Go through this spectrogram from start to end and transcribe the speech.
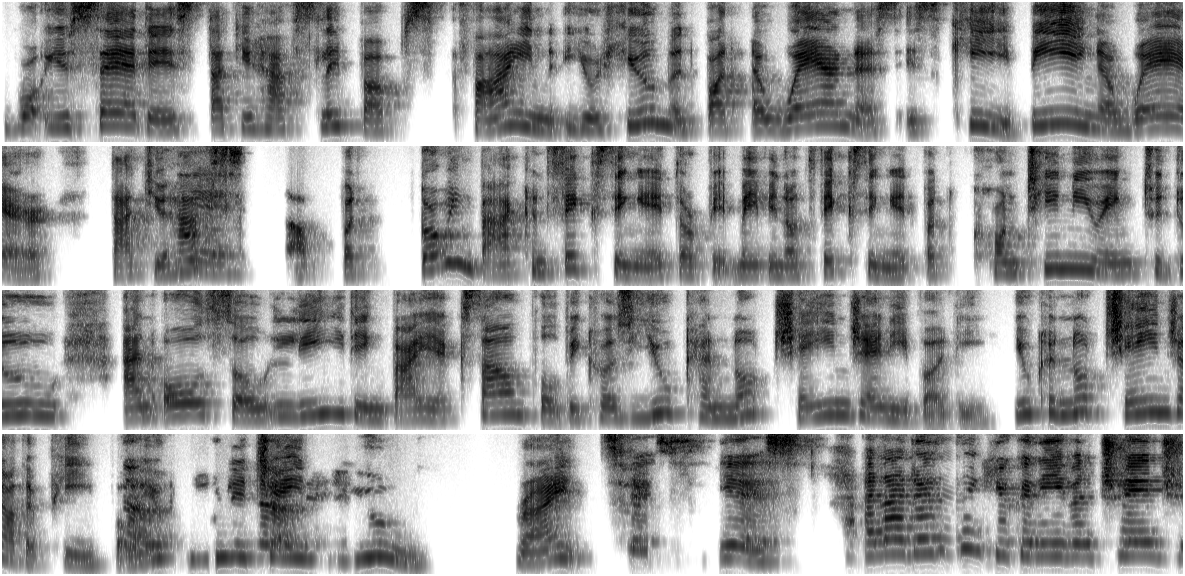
what you said is that you have slip ups. Fine, you're human, but awareness is key. Being aware that you have yes. Up, but going back and fixing it, or maybe not fixing it, but continuing to do and also leading by example because you cannot change anybody. You cannot change other people. No, you can only no. change you right? Yes, yes. And I don't think you can even change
